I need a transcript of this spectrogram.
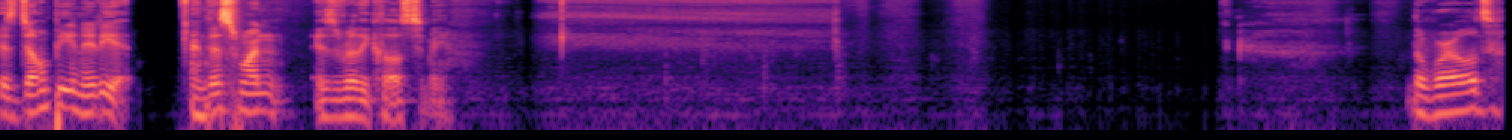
Is don't be an idiot, and this one is really close to me. The world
